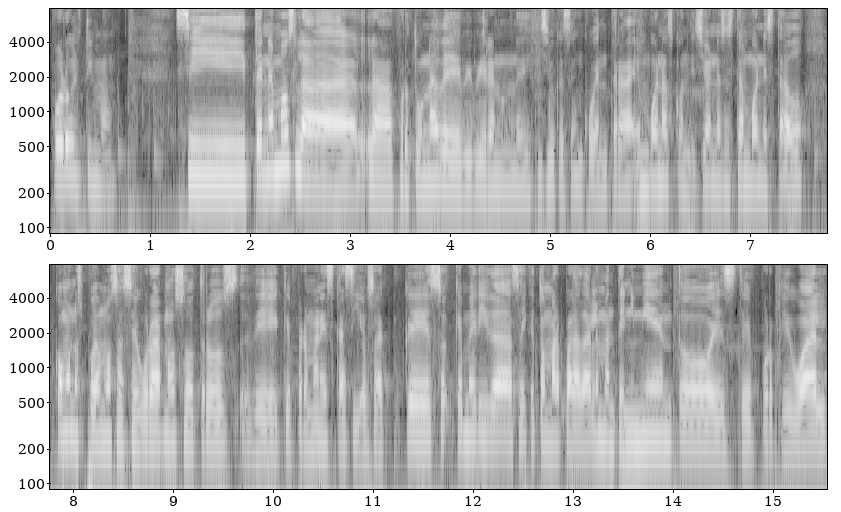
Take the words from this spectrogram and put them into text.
por último, si tenemos la, fortuna de vivir en un edificio que se encuentra en buenas condiciones, está en buen estado, ¿cómo nos podemos asegurar nosotros de que permanezca así? O sea, ¿qué, qué medidas hay que tomar para darle mantenimiento? Este, porque igual,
